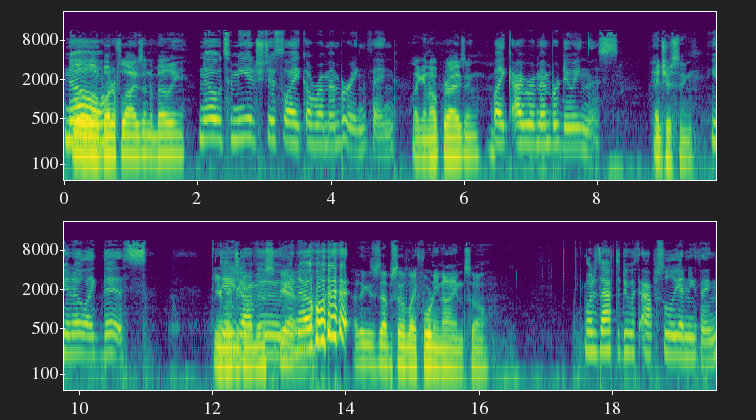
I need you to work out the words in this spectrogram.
Little, little butterflies in the belly, no. To me, it's just like a remembering thing. like an uprising. Like I remember doing this. Interesting. You know, like this. You remember Deja doing vu. this? Yeah. You know. I think it's episode like forty nine. So what does that have to do with absolutely anything?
